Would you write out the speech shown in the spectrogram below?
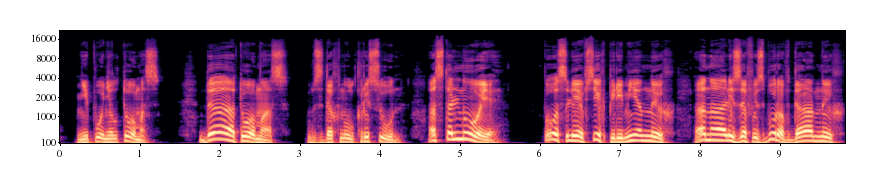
— не понял Томас. «Да, Томас», — вздохнул крысун, — «остальное. После всех переменных, анализов и сборов данных,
